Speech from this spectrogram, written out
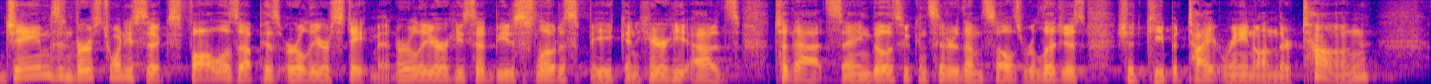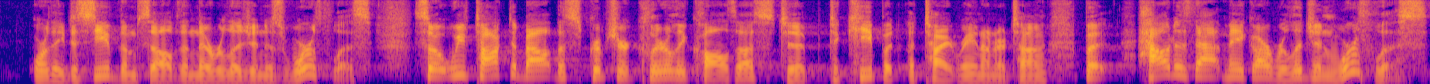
James in verse 26 follows up his earlier statement. Earlier, he said, Be slow to speak. And here he adds to that, saying, Those who consider themselves religious should keep a tight rein on their tongue or they deceive themselves and their religion is worthless. So we've talked about the scripture clearly calls us to, to keep a, a tight rein on our tongue, but how does that make our religion worthless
